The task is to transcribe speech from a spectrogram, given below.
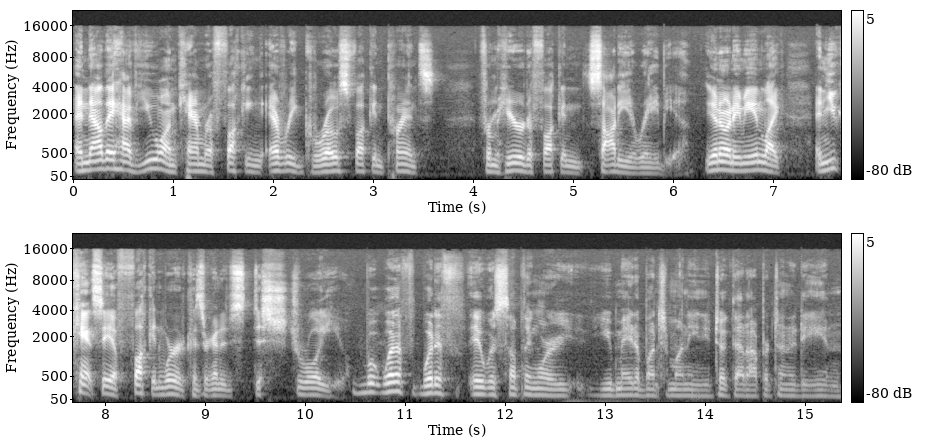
And now they have you on camera fucking every gross fucking prince from here to fucking Saudi Arabia. You know what I mean? Like, and you can't say a fucking word because they're gonna just destroy you. But what if what if it was something where you made a bunch of money and you took that opportunity and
